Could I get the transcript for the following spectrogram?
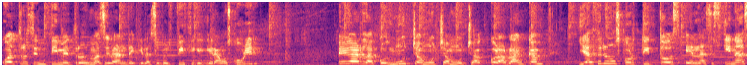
4 centímetros más grande que la superficie que queramos cubrir, pegarla con mucha mucha mucha cola blanca y hacer unos cortitos en las esquinas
